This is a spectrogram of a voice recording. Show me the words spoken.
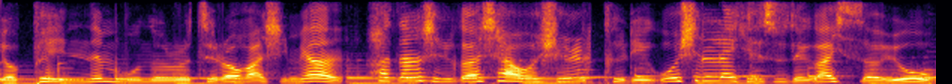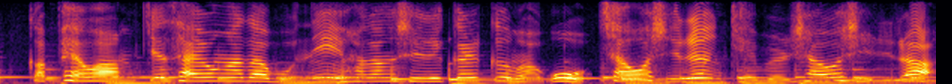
옆에 있는 문으로 들어가시면 화장실과 샤워실 그리고 실내 개수대가 있어요. 카페와 함께 사용하다 보니 화장실이 깔끔하고 샤워실은 개별 샤워실이라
